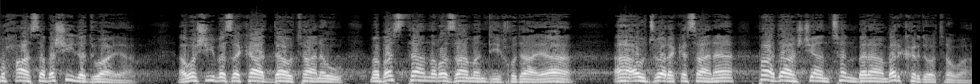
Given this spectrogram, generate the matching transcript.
موحاسەبەشی لەدوایە ئەوەشی بە زەکات داوتانە و مەبەستتان ڕەزامەندی خودایە ئا ئەو جۆرە کەسانە پاداشتیان چەند بەرامبەر کردۆتەوە.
